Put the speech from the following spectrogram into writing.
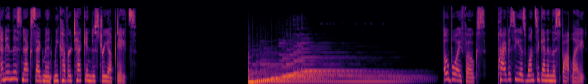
And in this next segment, we cover tech industry updates. Oh boy, folks, privacy is once again in the spotlight,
